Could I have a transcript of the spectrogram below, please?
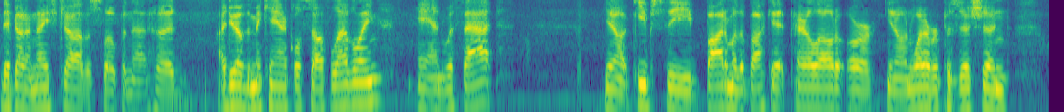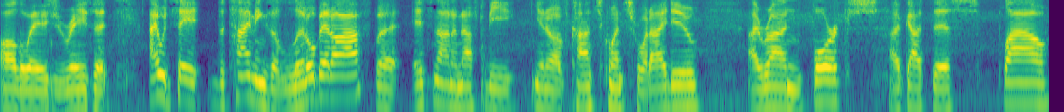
they've done a nice job of sloping that hood. I do have the mechanical self-leveling and with that you know, it keeps the bottom of the bucket parallel or, you know, in whatever position all the way as you raise it. I would say the timing's a little bit off, but it's not enough to be, you know, of consequence for what I do. I run forks, I've got this plow,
